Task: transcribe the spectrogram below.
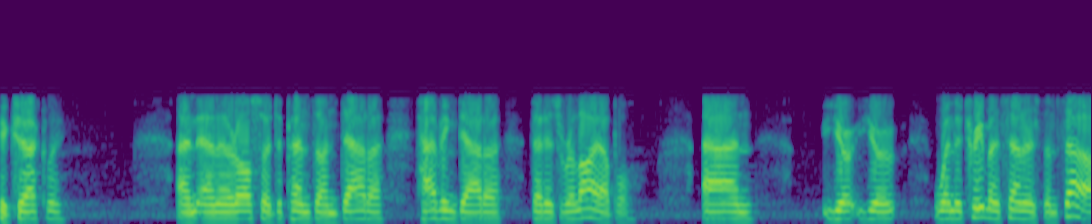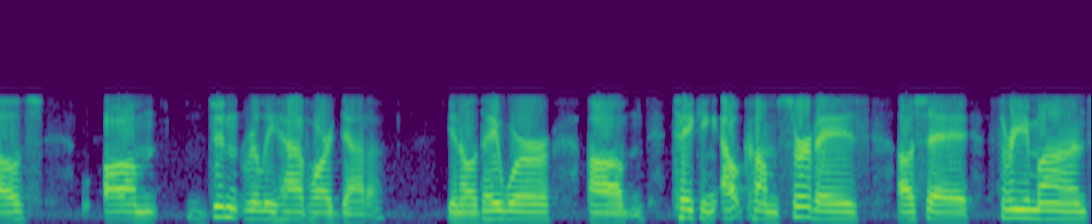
Exactly. And and it also depends on data, having data that is reliable. And your your when the treatment centers themselves um, didn't really have hard data. You know, they were um, taking outcome surveys, uh, say three months,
